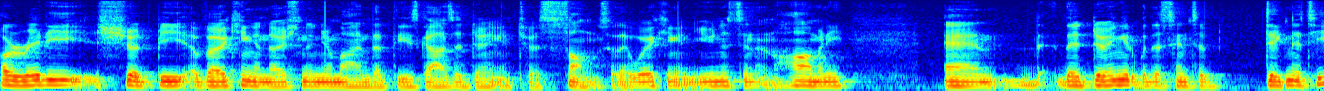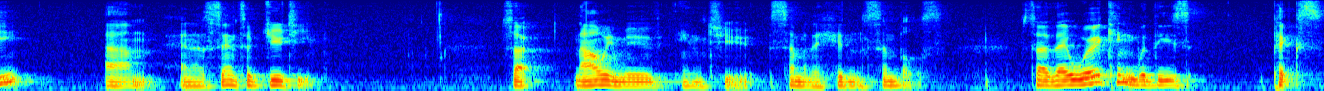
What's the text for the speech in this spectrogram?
already should be evoking a notion in your mind that these guys are doing it to a song. So they're working in unison and harmony, and they're doing it with a sense of dignity um, and a sense of duty. So now we move into some of the hidden symbols. So they're working with these picks,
